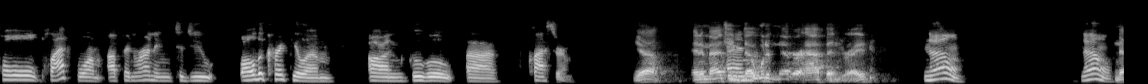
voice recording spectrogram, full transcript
whole platform up and running to do all the curriculum on Google uh, Classroom. Yeah, and imagine and that would have never happened, right? No, no. Now,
